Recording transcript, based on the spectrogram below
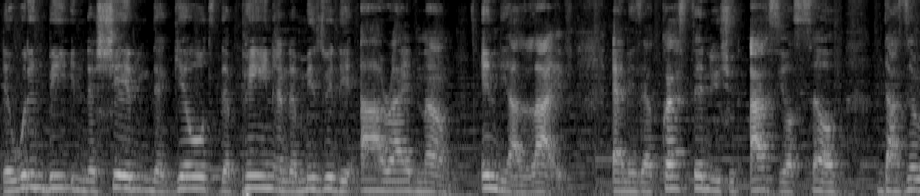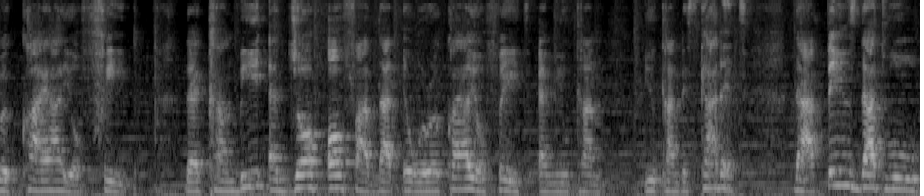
they wouldn't be in the shame the guilt the pain and the misery they are right now in their life. And it's a question you should ask yourself does it require your faith? There can be a job offer that it will require your faith and you can you can discard it. There are things that will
